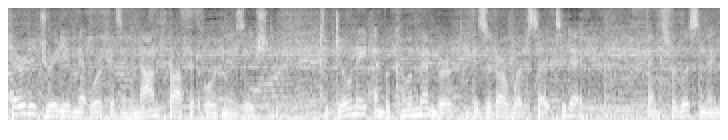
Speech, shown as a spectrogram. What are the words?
Heritage Radio Network is a nonprofit organization. To donate and become a member, visit our website today. Thanks for listening.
